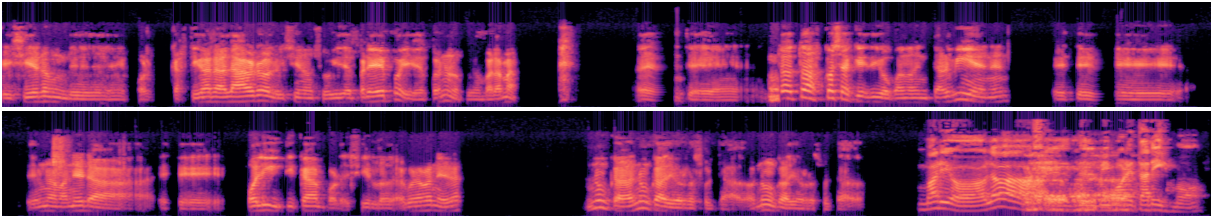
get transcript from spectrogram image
que hicieron de, por castigar al agro, lo hicieron subir de prepo y después no lo pudieron para más. Este, todas, las cosas que digo, cuando intervienen este, eh, de una manera este, política, por decirlo de alguna manera, nunca, nunca dio resultado, nunca dio resultado. Mario, hablaba del bimonetarismo.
